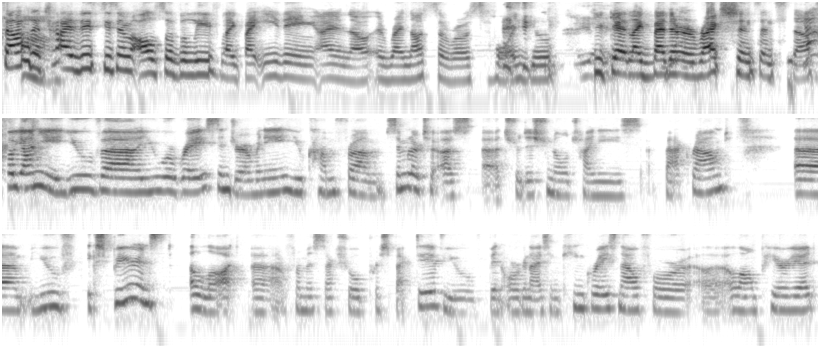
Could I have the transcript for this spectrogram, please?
some of the Chinese system also believe like by eating, I don't know, a rhinoceros horn, you you get like better erections and stuff. So Yanyie, you've uh, you were raised in Germany. You come from similar to us, a traditional Chinese background. Um, you've experienced a lot uh, from a sexual perspective. You've been organizing kink race now for a, a long period.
